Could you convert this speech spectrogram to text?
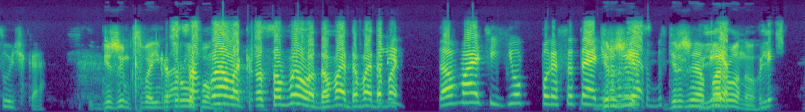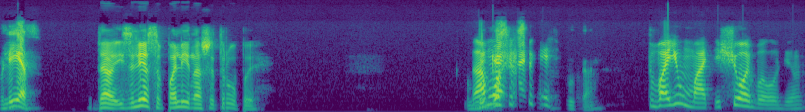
сучка. Бежим к своим трупам. Красавелла, красавелла, давай, давай, давай. Блин, давайте, ёб красота, не Держи, быстрее. держи В лес, оборону. В лес, в лес. Да, из леса пали наши трупы. Да, Убегай, можешь встретить. Твою мать, еще был один.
